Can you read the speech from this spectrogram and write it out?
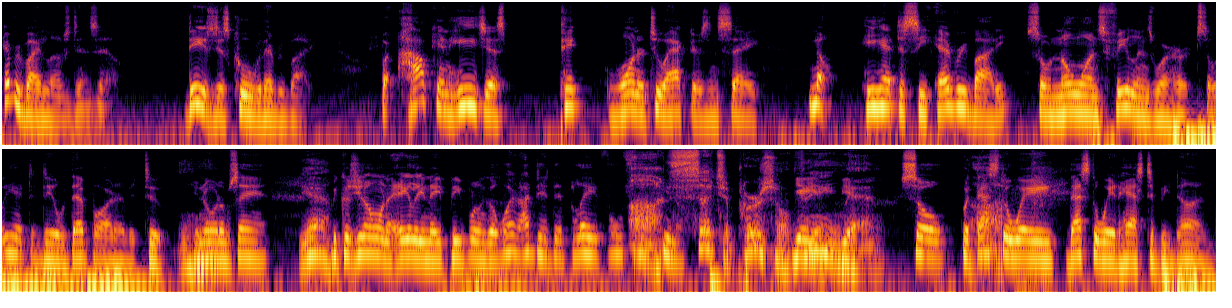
everybody loves Denzel. D is just cool with everybody. But how can he just pick one or two actors and say, no, he had to see everybody so no one's feelings were hurt. So he had to deal with that part of it too. You know mm-hmm. what I'm saying? Yeah. Because you don't want to alienate people and go, what? I did that play for, for Oh, you it's know. such a personal Yeah, yeah, thing, yeah. man. So, but that's ah. the way, that's the way it has to be done.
